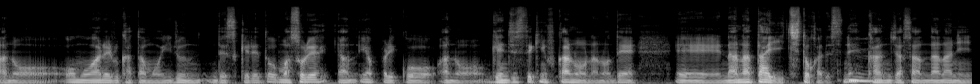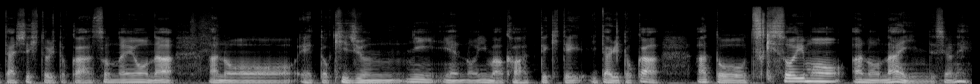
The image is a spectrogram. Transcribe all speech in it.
あの思われる方もいるんですけれど、まあ、それあのやっぱりこうあの現実的に不可能なので、えー、7対1とかですね、うん、患者さん7人に対して1人とかそんなようなあの、えーと、基準にあの今変わってきていたりとかあと付き添いもあのないんですよね。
